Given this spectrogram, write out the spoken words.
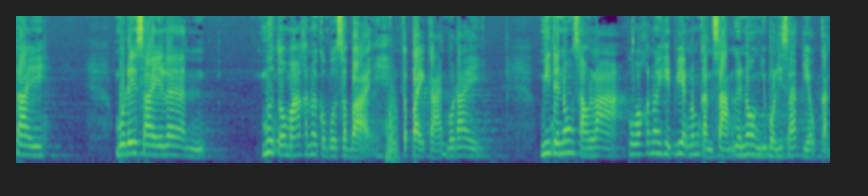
ใส่บได้ใส่แล้วอันมื้อต่อมาขน้อยก็บสบายก็ไปการบได้ มีแต่น้องสาวลาเพราะว่าขน้อยเฮ็ดเวียกนํกันสามเอื้อน้องอยู่บริษัทเดียวกัน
